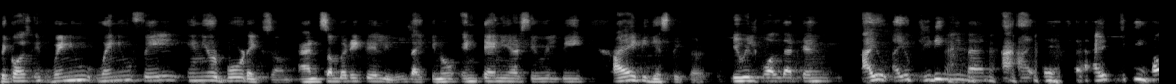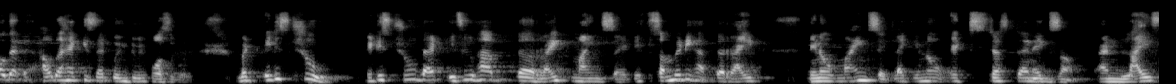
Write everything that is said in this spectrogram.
Because if when you when you fail in your board exam and somebody tell you like you know in 10 years you will be IIT guest speaker, you will call that time are you are you kidding me man? I, I, I, how that how the heck is that going to be possible? But it is true. It is true that if you have the right mindset if somebody have the right you know mindset like you know it's just an exam and life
